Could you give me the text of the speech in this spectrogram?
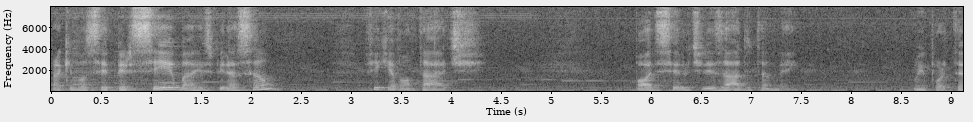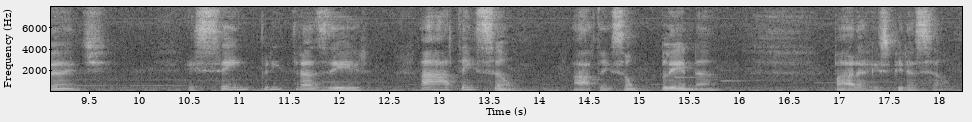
para que você perceba a respiração, fique à vontade. Pode ser utilizado também. O importante é sempre trazer a atenção, a atenção plena para a respiração.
